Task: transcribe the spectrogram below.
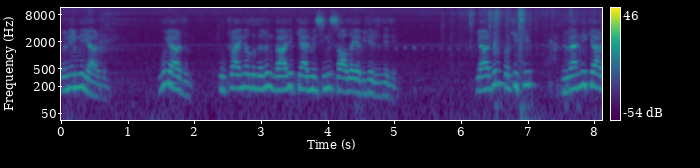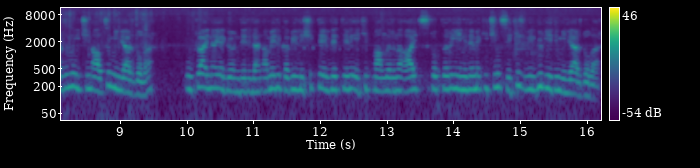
Önemli yardım. Bu yardım, Ukraynalıların galip gelmesini sağlayabilir dedi. Yardım paketi, güvenlik yardımı için 6 milyar dolar, Ukrayna'ya gönderilen Amerika Birleşik Devletleri ekipmanlarına ait stokları yenilemek için 8,7 milyar dolar.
